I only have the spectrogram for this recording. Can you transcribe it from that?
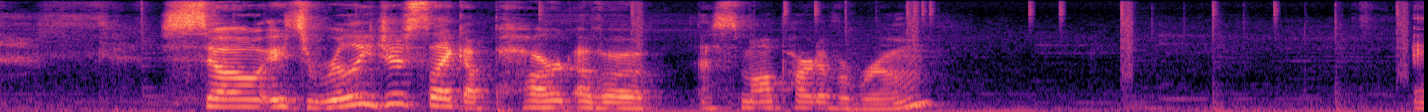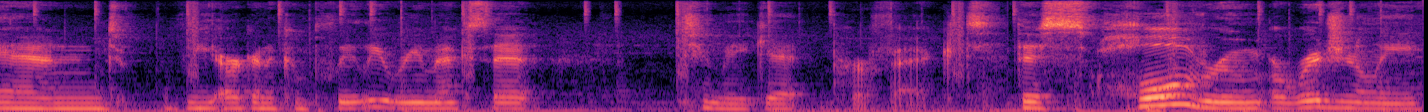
so it's really just like a part of a, a small part of a room. And we are gonna completely remix it to make it perfect. This whole room originally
